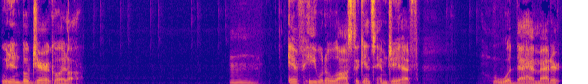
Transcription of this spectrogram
we didn't book Jericho at all. Mm. If he would have lost against MJF, would that have mattered?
